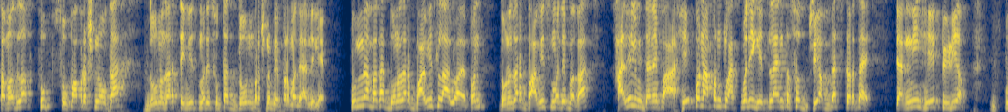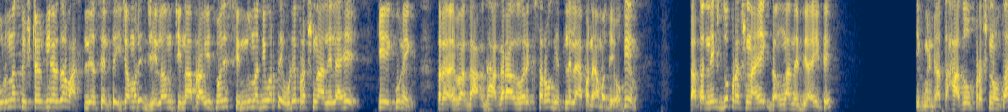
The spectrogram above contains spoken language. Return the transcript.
समजला? खूप सोपा प्रश्न होता. दोन हजार तेवीसमध्ये सुद्धा दोन प्रश्न पेपरमध्ये आलेले आहे पुन्हा बघा दोन हजार बावीस ला आलो आहे आपण. दोन हजार बावीसमध्ये बघा खालील विधाने पहा. हे पण आपण क्लासमध्ये घेतलं आणि तसं जे अभ्यास करताय त्यांनी हे पीडीएफ पूर्ण क्रिस्टल क्लिअर जर वाचली असेल तर याच्यामध्ये झेलम चिना प्रावीस म्हणजे सिंधू नदीवर एवढे प्रश्न आलेले आहे की एकूण एक. तर घागरा वगैरे सर्व घेतलेलं आहे आपण यामध्ये ओके? आता नेक्स्ट जो प्रश्न आहे गंगा नदी आहे इथे. एक मिनिट आता हा जो प्रश्न होता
